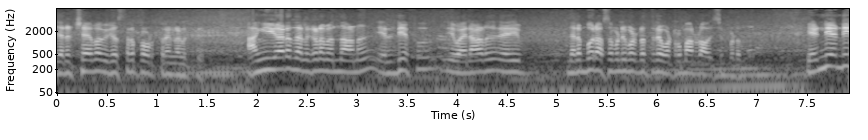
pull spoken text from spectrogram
ജനക്ഷേമ വികസന പ്രവർത്തനങ്ങൾക്ക് അംഗീകാരം നൽകണമെന്നാണ് എൽ ഡി എഫ് ഈ വയനാട് ഈ നിലമ്പൂർ അസംബ്ലി മണ്ഡലത്തിലെ വോട്ടർമാരോട് ആവശ്യപ്പെടുന്നത്. എണ്ണി എണ്ണി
